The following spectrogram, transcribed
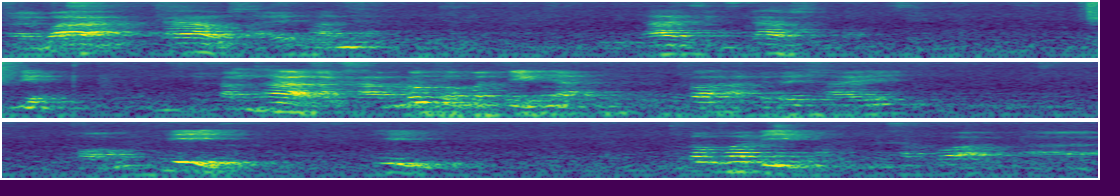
แต่ว่า9สายพันธุ์เนี่ยได้ถึง90เเดียวครับถ้าราคาลดลงมาจริงเนี่ยก็อาจจะได้ใช้ของที่ที่ ต้องว่าดีกว่านะครับเพราะว่าอ่า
